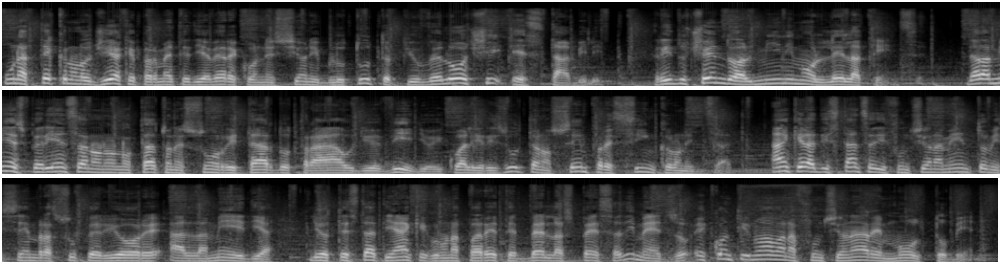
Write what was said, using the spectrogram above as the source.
una tecnologia che permette di avere connessioni Bluetooth più veloci e stabili, riducendo al minimo le latenze. Dalla mia esperienza non ho notato nessun ritardo tra audio e video, i quali risultano sempre sincronizzati. Anche la distanza di funzionamento mi sembra superiore alla media, li ho testati anche con una parete bella spessa di mezzo e continuavano a funzionare molto bene.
